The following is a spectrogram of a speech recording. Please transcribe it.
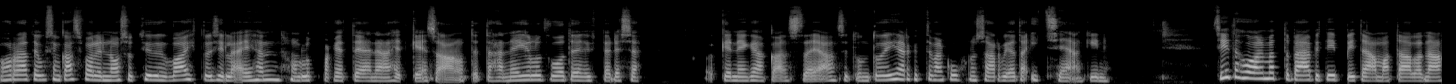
Horatiuksen kasvo oli noussut hyvin vaihtui, sillä ei hän ollut paketteja enää hetkeen saanut, että hän ei ollut vuoteen yhteydessä – kenenkään kanssa ja se tuntui järkyttävän kuhnusarviota itseäänkin. Siitä huolimatta pää piti pitää matalana.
